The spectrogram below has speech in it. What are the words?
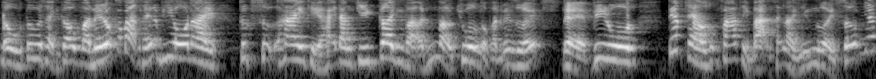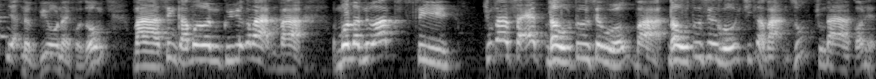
đầu tư thành công và nếu các bạn thấy là video này thực sự hay thì hãy đăng ký kênh và ấn vào chuông ở phần bên dưới để video tiếp theo Dũng phát thì bạn sẽ là những người sớm nhất nhận được video này của Dũng. Và xin cảm ơn quý vị các bạn và một lần nữa thì chúng ta sẽ đầu tư theo hướng và đầu tư theo hướng chính là bạn giúp chúng ta có thể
